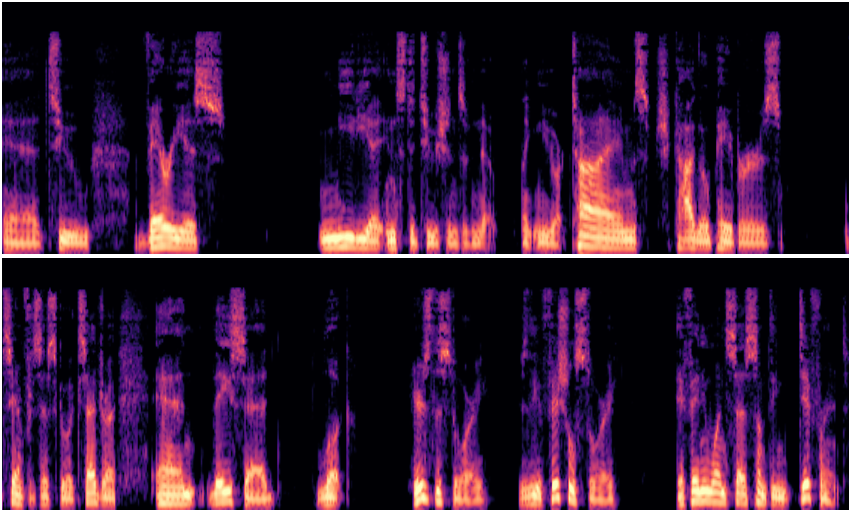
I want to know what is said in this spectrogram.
uh, to various media institutions of note, like New York Times, Chicago papers, San Francisco, etc. And they said, look, here's the story. Here's the official story. If anyone says something different,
